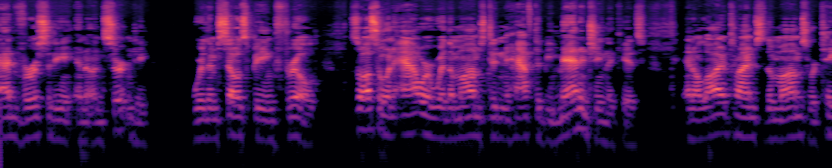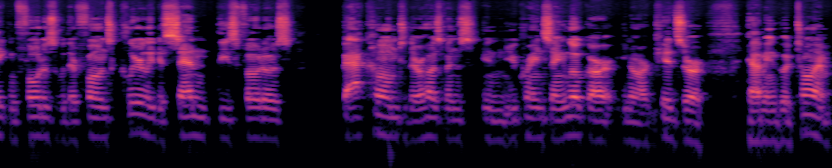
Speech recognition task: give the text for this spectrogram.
adversity and uncertainty, were themselves being thrilled. There's also an hour where the moms didn't have to be managing the kids. And a lot of times the moms were taking photos with their phones, clearly to send these photos back home to their husbands in Ukraine saying, "Look, our you know our kids are having a good time."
